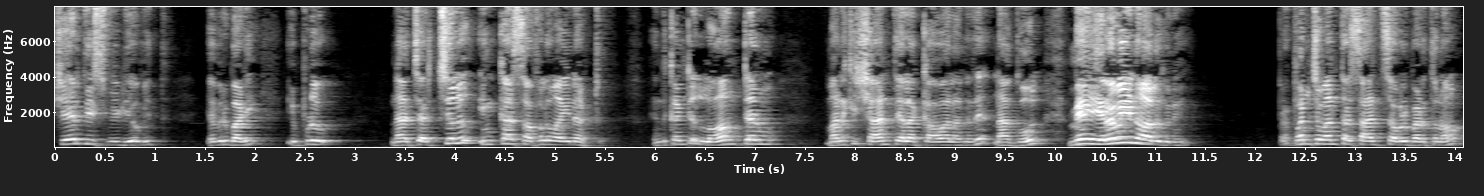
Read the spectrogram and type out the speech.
share this video with everybody ఇప్పుడు నా చర్చలు ఇంకా సఫలం అయినట్టు ఎందుకంటే లాంగ్ టర్మ్ మనకి శాంతి ఎలా కావాలన్నదే నా గోల్ మే ఇరవై నాలుగుని ప్రపంచమంతా శాంతి సభలు పెడుతున్నాం.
